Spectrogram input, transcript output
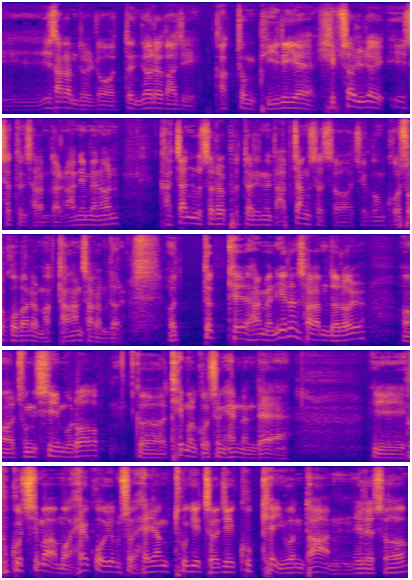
이, 이 사람들도 어떤 여러 가지 각종 비리에 휩쓸려 있었던 사람들 아니면은 가짜 뉴스를 퍼뜨리는 데 앞장서서 지금 고소 고발을 막 당한 사람들 어떻게 하면 이런 사람들을 어 중심으로 그 팀을 구성했는데 이 후쿠시마 뭐 핵오염수 해양 투기 저지 국회의원단 이래서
